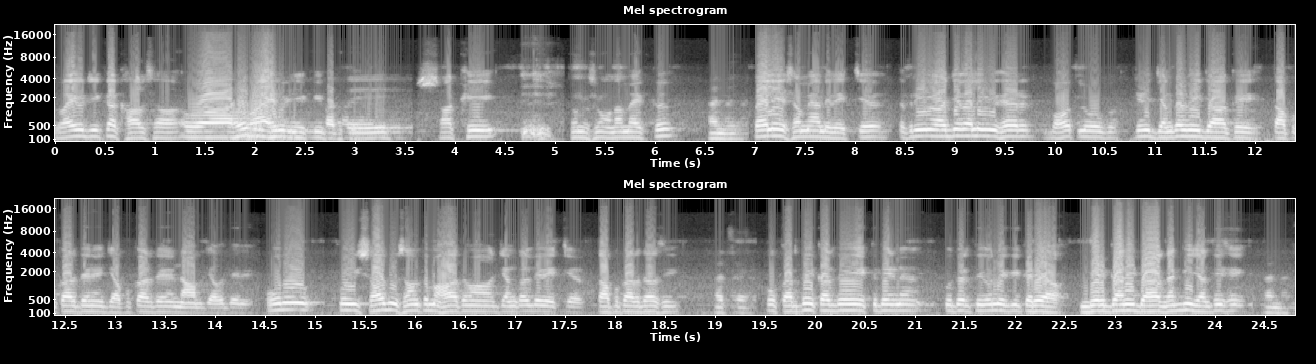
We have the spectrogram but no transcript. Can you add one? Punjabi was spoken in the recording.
ਵਾਹਿਗੁਰੂ ਜੀ ਕਾ ਖਾਲਸਾ ਵਾਹਿਗੁਰੂ ਜੀ ਕੀ ਫਤਿਹ। ਸਾਖੀ ਤੁਹਾਨੂੰ ਸੁਣਾਉਣਾ ਮੈਂ ਇੱਕ। ਹਾਂਜੀ। ਪਹਿਲੇ ਸਮਿਆਂ ਦੇ ਵਿੱਚ ਤਕਰੀਬਨ ਅੱਜ ਕੱਲ੍ਹ ਵੀ ਖੈਰ ਬਹੁਤ ਲੋਕ ਜਿਹੜੇ ਜੰਗਲ ਵਿੱਚ ਜਾ ਕੇ ਤਪ ਕਰਦੇ ਨੇ ਜਪ ਕਰਦੇ ਨੇ ਨਾਮ ਜਪਦੇ ਨੇ। ਉਦੋਂ ਕੋਈ ਸਾਧੂ ਸੰਤ ਮਹਾਤਮਾ ਜੰਗਲ ਦੇ ਵਿੱਚ ਤਪ ਕਰਦਾ ਸੀ। ਅੱਛਾ। ਉਹ ਕਰਦੇ ਕਰਦੇ ਇੱਕ ਦਿਨ ਕੁਦਰਤੀ ਉਹਨੇ ਕੀ ਕਰਿਆ ਮਿਰਗਾਂ ਦੀ ਡਾਰ ਲੰਘੀ ਜਾਂਦੀ ਸੀ।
